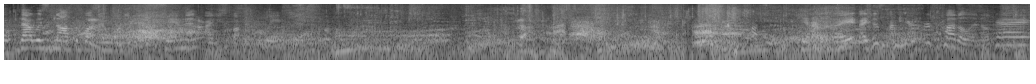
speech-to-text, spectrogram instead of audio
Oh, that was not the button I wanted. Damn it, I just fucking wasted. Yeah, right? I just, I'm here for cuddling, okay?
